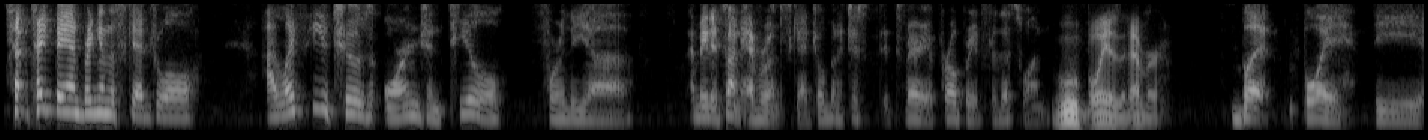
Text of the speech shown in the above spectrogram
t- tight band. Bring in the schedule. I like that you chose orange and teal for the. uh I mean, it's on everyone's schedule, but it just it's very appropriate for this one. Ooh, boy, is it ever! But boy, the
